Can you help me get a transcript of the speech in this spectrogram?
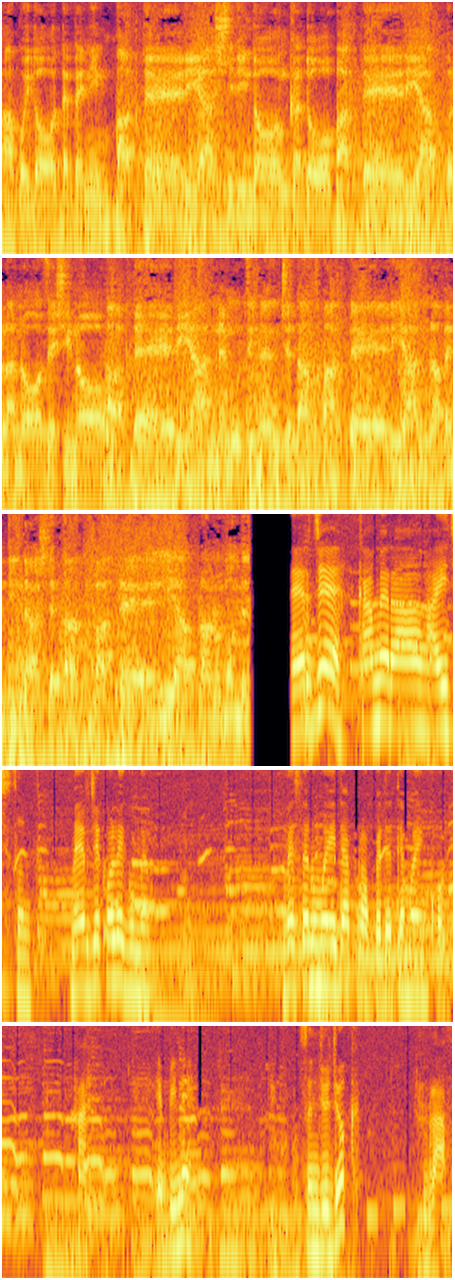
Apoi două devenim bacteria Și din două încă două bacteria Până la 99 bacteria Nemulțim neîncetat bacteria N-avem timp de așteptat bacteria Planul vom de Merge? Camera, aici sunt. Merge colegul meu. Vezi să nu mă iei de aproape, de te mai încolo. Hai, e bine? Sunt Giugiuc? Bravo!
